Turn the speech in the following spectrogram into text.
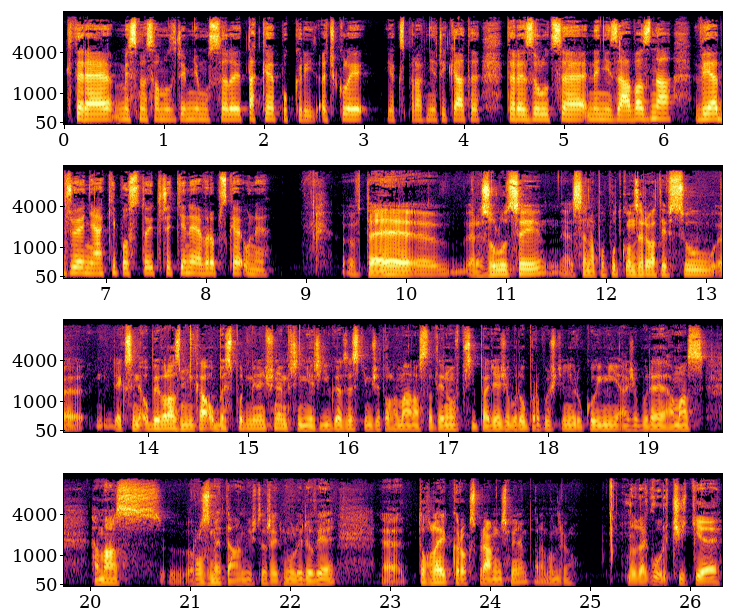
které my jsme samozřejmě museli také pokrýt, ačkoliv, jak správně říkáte, ta rezoluce není závazná, vyjadřuje nějaký postoj třetiny Evropské unie. V té eh, rezoluci se na poput konzervativců eh, jak si neobjevila zmínka o bezpodmínečném příměří v Gaze s tím, že tohle má nastat jenom v případě, že budou propuštěni rukojmí a že bude Hamas, Hamas rozmetán, když to řeknu lidově. Eh, tohle je krok správným směrem, pane Mondro? No tak určitě.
